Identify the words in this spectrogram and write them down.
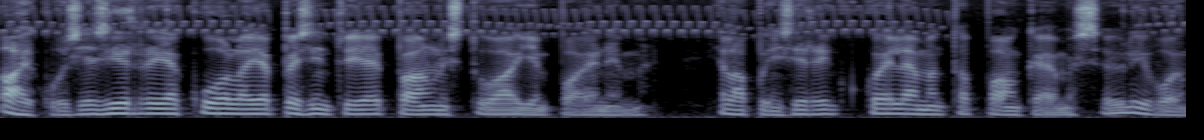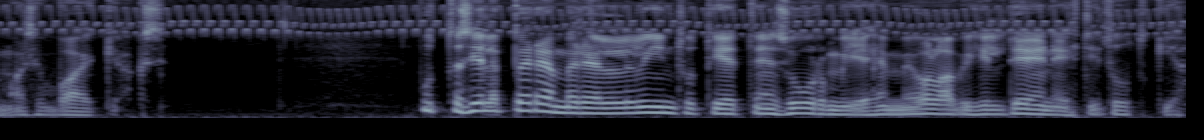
Aikuisia sirrejä kuolla ja pesintöjä epäonnistuu aiempaa enemmän, ja Lapin sirrin koko elämäntapa on käymässä ylivoimaisen vaikeaksi. Mutta siellä perämerellä lintutieteen suurmiehemme Olavi Hildeen ehti tutkia,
